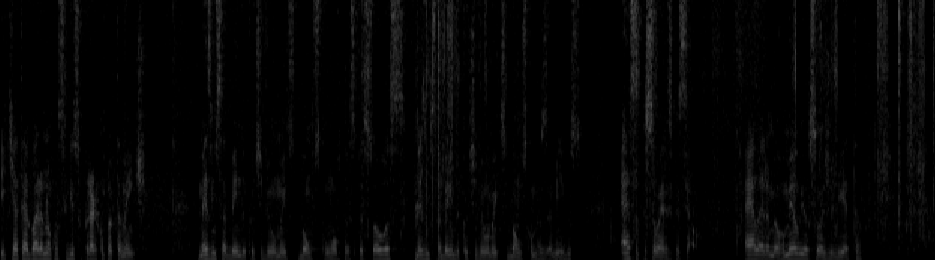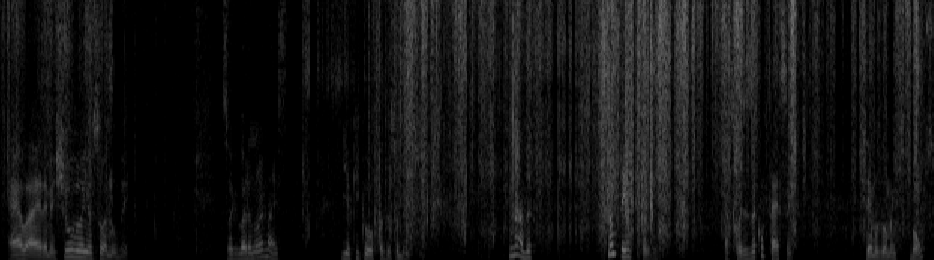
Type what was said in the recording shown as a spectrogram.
e que até agora eu não consegui superar completamente. Mesmo sabendo que eu tive momentos bons com outras pessoas, mesmo sabendo que eu tive momentos bons com meus amigos, essa pessoa era especial. Ela era o meu Romeu e eu sou a Julieta. Ela era minha chuva e eu sou a nuvem. Só que agora não é mais. E o que, que eu vou fazer sobre isso? Nada. Não tenho o que fazer. As coisas acontecem. Temos momentos bons,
